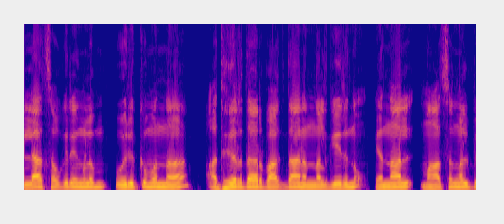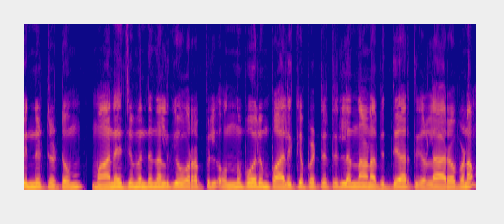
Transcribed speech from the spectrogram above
എല്ലാ സൗകര്യങ്ങളും ഒരുക്കുമെന്ന് അധികൃതർ വാഗ്ദാനം നൽകിയിരുന്നു. എന്നാൽ മാസങ്ങൾ പിന്നിട്ടിട്ടും മാനേജ്മെന്റ് നൽകിയ ഉറപ്പിൽ ഒന്നുപോലും പാലിക്കപ്പെട്ടിട്ടില്ലെന്നാണ് വിദ്യാർത്ഥികളുടെ ആരോപണം.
